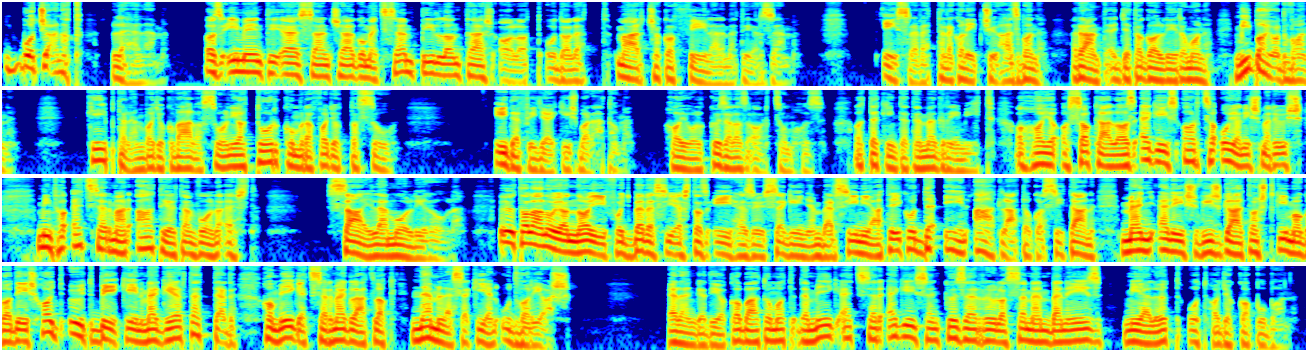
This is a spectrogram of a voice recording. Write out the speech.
Bocsánat, lehelem. Az iménti elszántságom egy szempillantás alatt oda lett, már csak a félelmet érzem. Észrevettelek a lépcsőházban, ránt egyet a galléromon. Mi bajod van? Képtelen vagyok válaszolni, a torkomra fagyott a szó. Ide figyelj, kis barátom! Hajol közel az arcomhoz. A tekintete megrémít. A haja, a szakálla, az egész arca olyan ismerős, mintha egyszer már átéltem volna ezt. Szállj le Molliról. Ő talán olyan naív, hogy beveszi ezt az éhező szegény ember színjátékot, de én átlátok a szitán. Menj el és vizsgáltast ki magad, és hagyd őt békén, megértetted? Ha még egyszer meglátlak, nem leszek ilyen udvarias. Elengedi a kabátomat, de még egyszer egészen közelről a szemembe néz, mielőtt ott hagy a kapuban.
